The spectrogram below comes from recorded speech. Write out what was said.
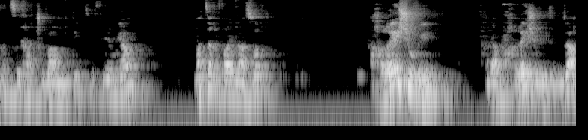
מצריכה תשובה אמיתית לפי ירמיהו? מה צריך אפרים לעשות? אחרי שובי, אגב, אחרי שובי זה מוזר.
